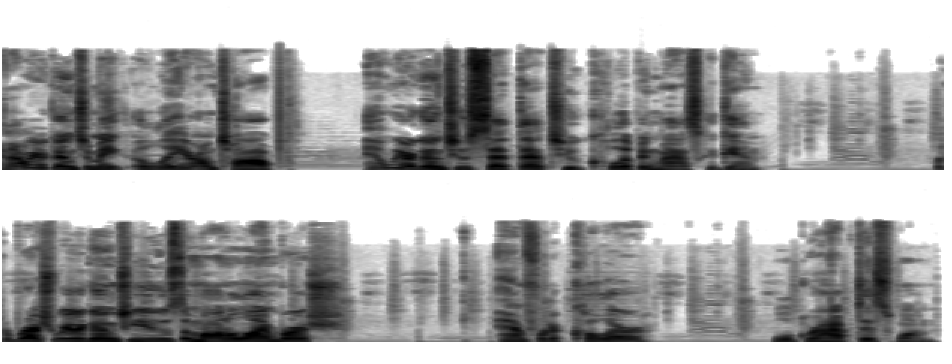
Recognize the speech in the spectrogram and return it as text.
And now we are going to make a layer on top and we are going to set that to clipping mask again. For the brush, we are going to use the monoline brush. And for the color, we'll grab this one.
